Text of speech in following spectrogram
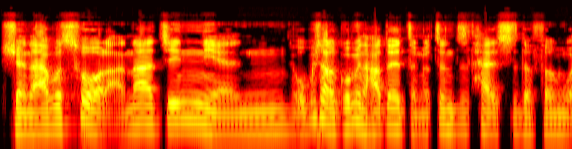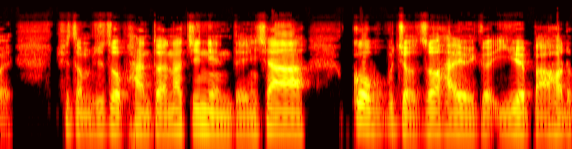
选的还不错啦。那今年我不晓得国民党他对整个政治态势的氛围去怎么去做判断。那今年等一下过不久之后，还有一个一月八号的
